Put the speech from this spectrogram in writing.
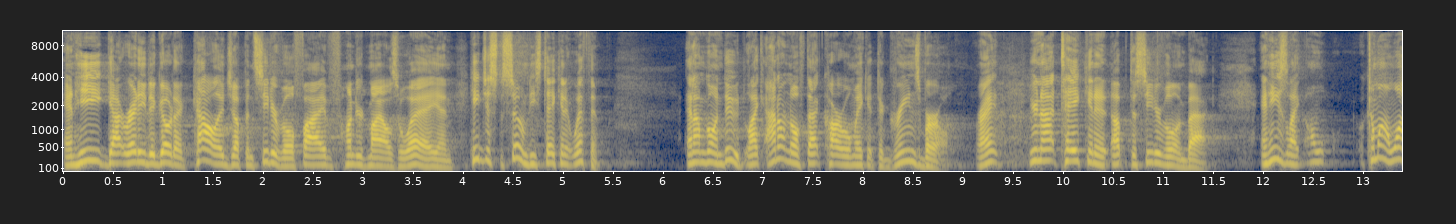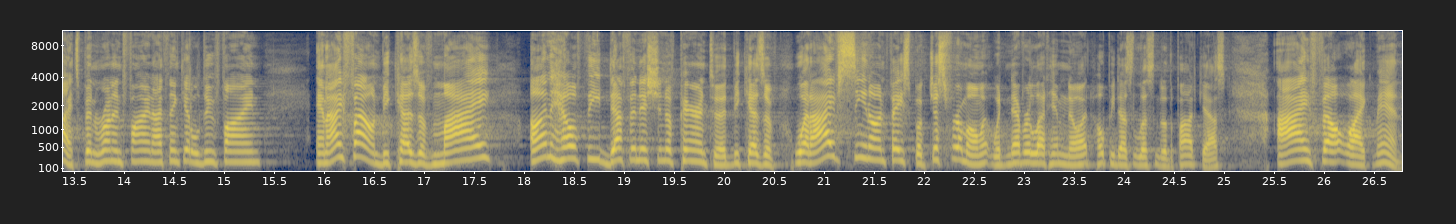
And he got ready to go to college up in Cedarville, 500 miles away, and he just assumed he's taking it with him. And I'm going, dude, like, I don't know if that car will make it to Greensboro, right? You're not taking it up to Cedarville and back. And he's like, oh, come on, why? It's been running fine. I think it'll do fine. And I found because of my unhealthy definition of parenthood, because of what I've seen on Facebook, just for a moment, would never let him know it. Hope he doesn't listen to the podcast. I felt like, man,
